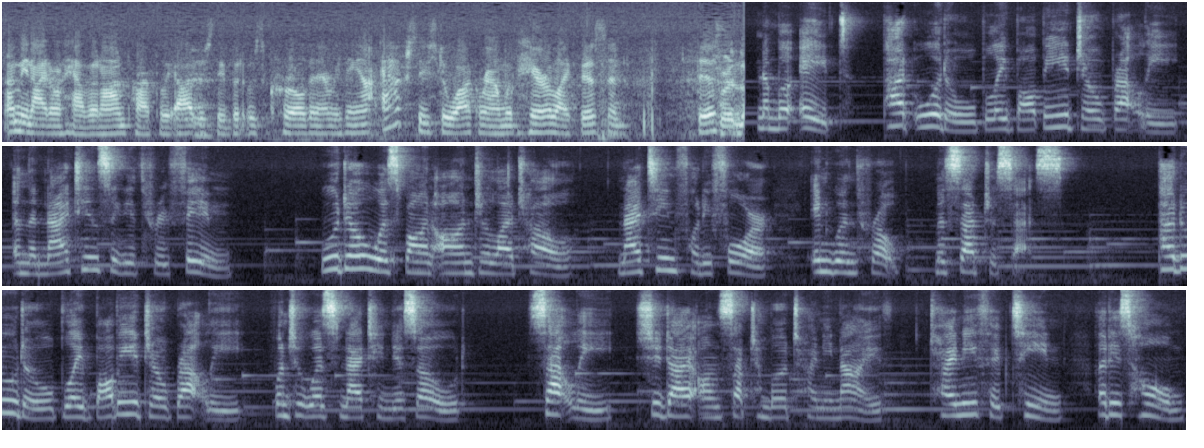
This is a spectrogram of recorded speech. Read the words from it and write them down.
I mean, I don't have it on properly, obviously, but it was curled and everything. I actually used to walk around with hair like this and this. Number 8. Pat Woodell played Bobby Joe Bradley in the 1963 film. Woodell was born on July 12, 1944, in Winthrop, Massachusetts. Pat Woodell played Bobby Joe Bradley when she was 19 years old. Sadly, she died on September 29, 2015, at his home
